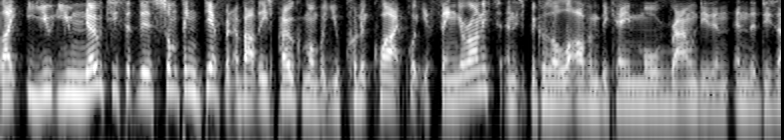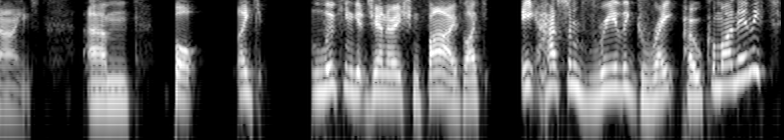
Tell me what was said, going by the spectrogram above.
like you you notice that there's something different about these pokemon but you couldn't quite put your finger on it and it's because a lot of them became more rounded in, in the designs. Um but like looking at generation 5 like it has some really great pokemon in it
